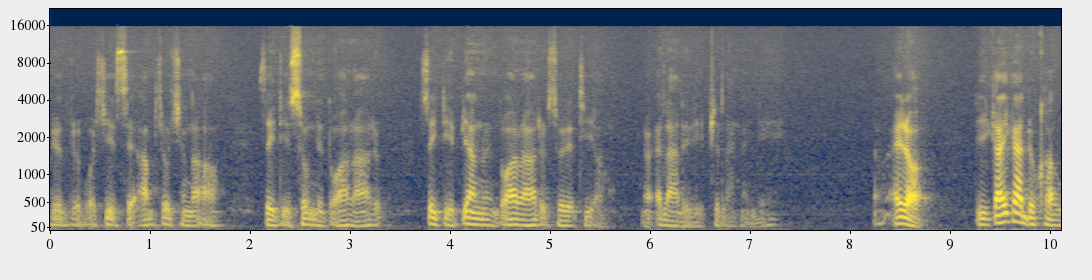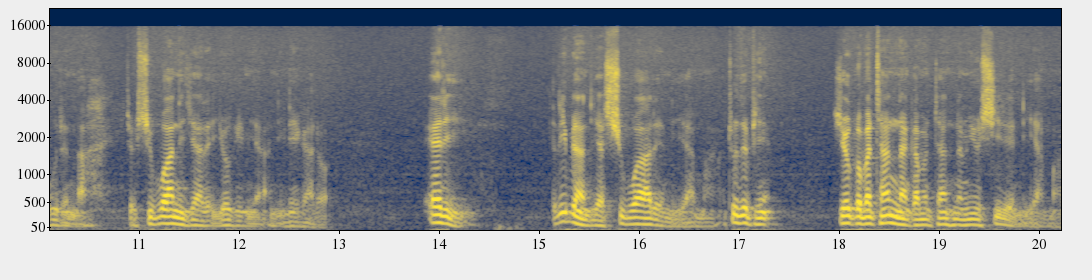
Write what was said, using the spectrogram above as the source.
ပြောသလိုပေါ့ရှေ့ဆက်အမချုပ်ချင်တော့အောင်စိတ်တွေဆုံးနေသွားတာတို့ စိတ်တွေပြန့်လွင့်သွားတာလို့ဆိုတဲ့အထိအောင်နော်အဲ့လားတွေဖြစ်လာနိုင်တယ်နော်အဲ့တော့ဒီကာယကဒုက္ခဝေဒနာကျွန်ရှုပွားနေကြတဲ့ယောဂီများအနေနဲ့ကတော့အဲ့ဒီတတိပံတရားရှုပွားတဲ့နေရာမှာအထူးသဖြင့်ယောဂမထန်နံကမထန်နှမျိုးရှိတဲ့နေရာမှာ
